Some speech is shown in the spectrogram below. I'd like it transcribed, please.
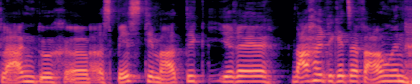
Klagen durch äh, Asbest-Thematik ihre Nachhaltigkeitserfahrungen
